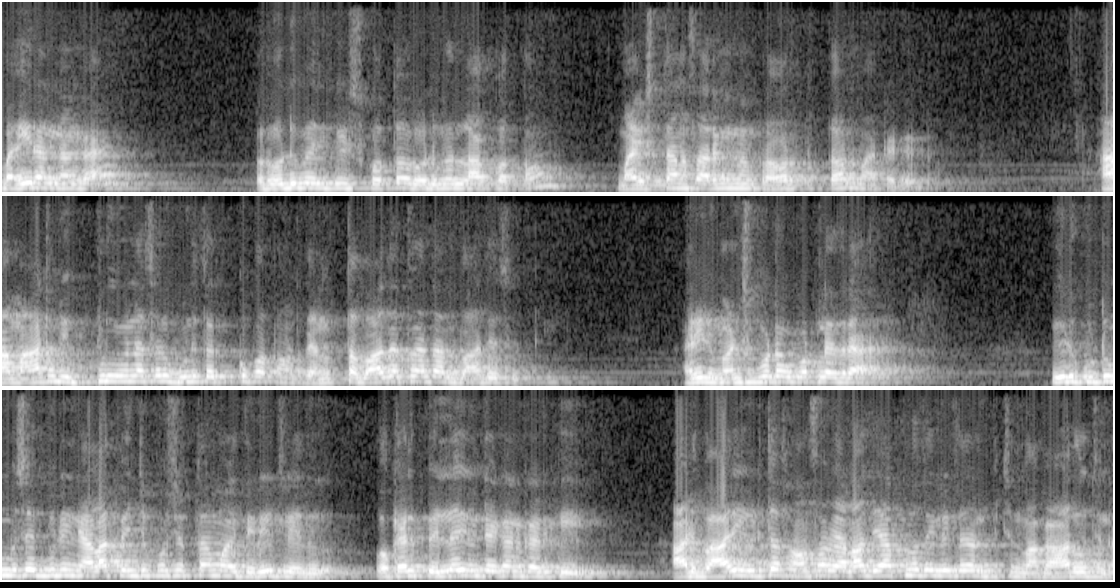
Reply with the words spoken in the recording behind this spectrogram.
బహిరంగంగా రోడ్డు మీద గీడ్చుకొస్తాం రోడ్డు మీద లాక్కొస్తాం మా ఇష్టానుసారంగా మేము ప్రవర్తిస్తామని మాట్లాడాడు. ఆ మాటలు ఇప్పుడు విన్నా సరే గుండె తరుక్కుపోతూ ఉంటుంది. ఎంత బాధ అంటే అంత శక్తి అరే మనిషి పుట్టక పుట్టలేదురా వీడు కుటుంబ సభ్యుడిని ఎలా పెంచి పోషిస్తారో మాకు తెలియట్లేదు. ఒకవేళ పెళ్ళి ఉంటే కనుక అడిగి ఆడి భార్య వీడితో సంసారం ఎలా చేస్తుందో తెలియట్లేదు అనిపించింది మాకు ఆ రోజున.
